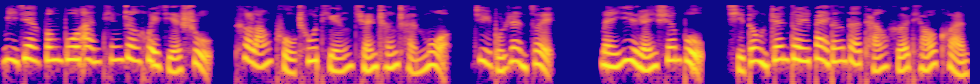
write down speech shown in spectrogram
密件风波案听证会结束，特朗普出庭全程沉默。拒不认罪，美议员宣布启动针对拜登的弹劾条款，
